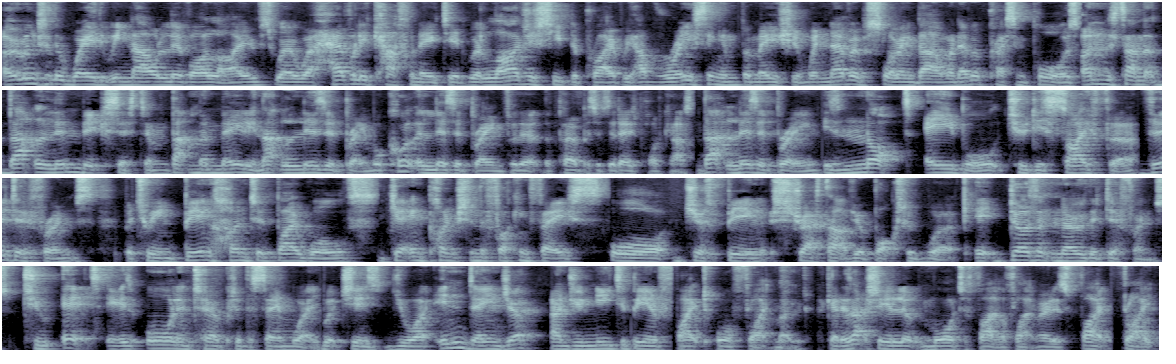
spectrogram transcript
owing to the way that we now live our lives, where we're heavily caffeinated, we're largely sleep deprived, we have racing information, we're never slowing down, we're never pressing pause, understand that that limbic system, that mammalian, that lizard brain, we'll call it the lizard brain for the, the purpose of today's podcast, that lizard brain is not able to decipher the difference between being hunted by wolves, getting punched in the fucking face, or just being stressed out of your box with work. It doesn't know the difference. To it, it is all interpreted the same way, which is you are in danger and you need to be in fight or flight mode. Okay, there's actually a little more to fight or flight mode. It's fight, flight,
